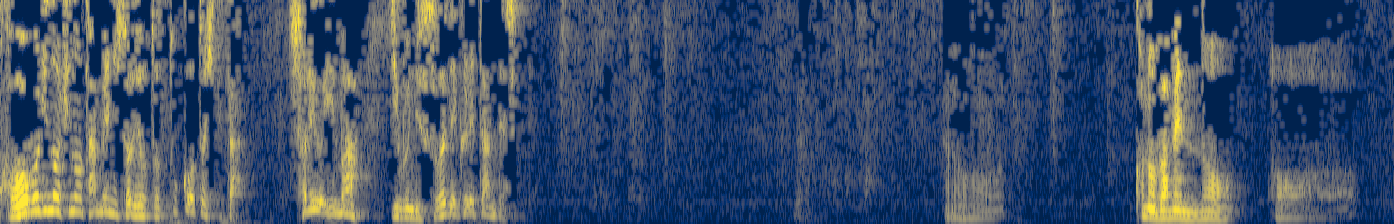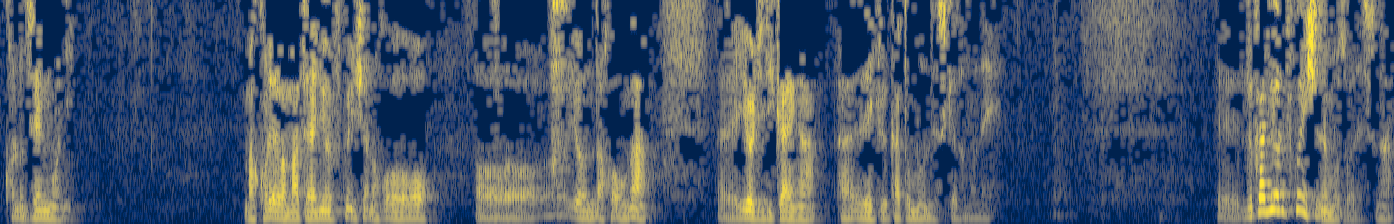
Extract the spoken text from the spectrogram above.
葬りの日のためにそれを取っておこうとしてた。それを今自分に添えてくれたんです。あのこの場面のこの前後に、まあ、これはマタイによる福音書の方を読んだ方がより理解ができるかと思うんですけどもね。ルカによる福音書でもそうですが、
